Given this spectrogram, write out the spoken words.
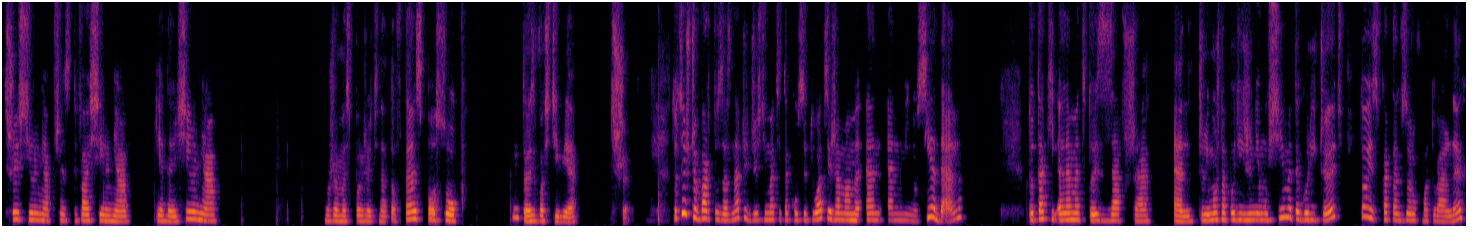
trzy silnia przez dwa silnia, jeden silnia. Możemy spojrzeć na to w ten sposób. I to jest właściwie 3. To, co jeszcze warto zaznaczyć, że jeśli macie taką sytuację, że mamy n, n minus 1, to taki element to jest zawsze n, czyli można powiedzieć, że nie musimy tego liczyć, to jest w kartach wzorów maturalnych,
